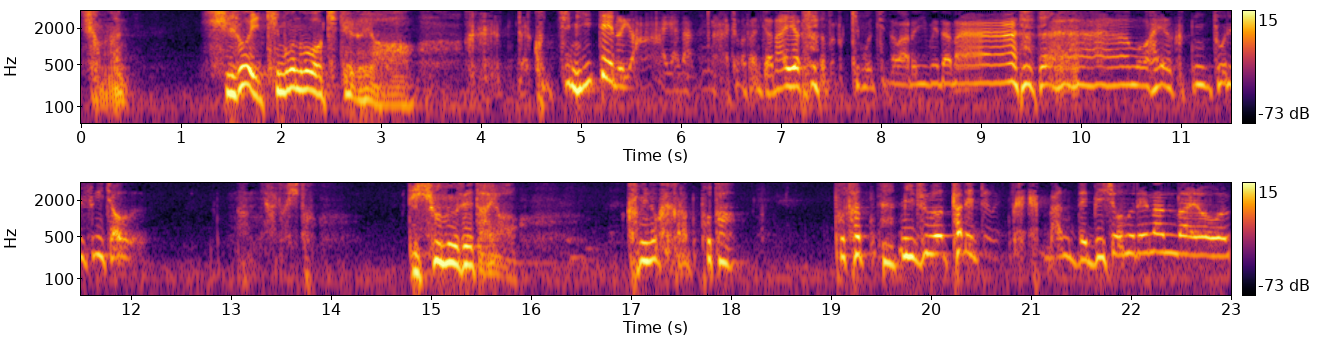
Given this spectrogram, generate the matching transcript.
しかも何？白い着物を着てるよ。こっち見てるよ。やだ。冗談じゃないよ。気持ちの悪い目だな。あもう早く通り過ぎちゃう。何あの人？びしょ濡れだよ。髪の毛からポタポタ水が垂れてる。なんでびしょ濡れなんだよ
